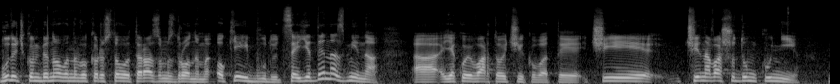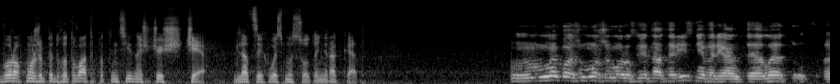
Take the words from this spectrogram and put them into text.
Будуть комбіновано використовувати разом з дронами. Окей, будуть. Це єдина зміна, якої варто очікувати, чи, чи на вашу думку, ні? Ворог може підготувати потенційно що ще для цих восьми сотень ракет. Ми можемо розглядати різні варіанти, але тут е,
